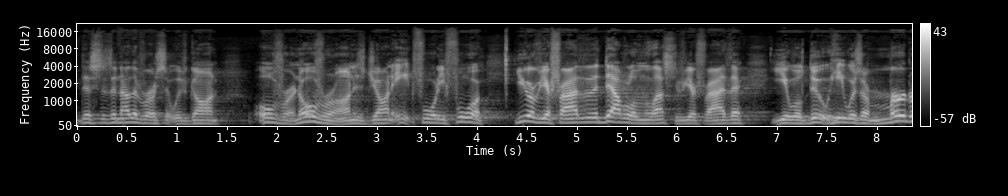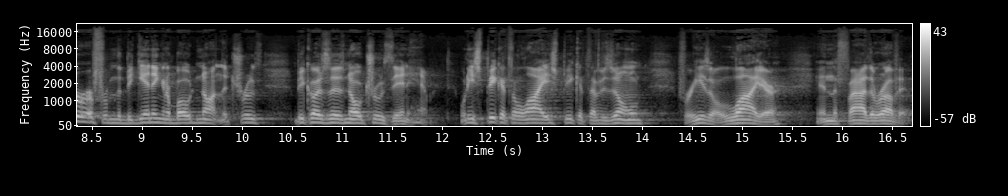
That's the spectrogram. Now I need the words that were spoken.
this is another verse that we've gone over and over on, is John 8 44. You of your father the devil, and the lust of your father you will do. He was a murderer from the beginning and abode not in the truth, because there's no truth in him. When he speaketh a lie, he speaketh of his own, for he's a liar and the father of it.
